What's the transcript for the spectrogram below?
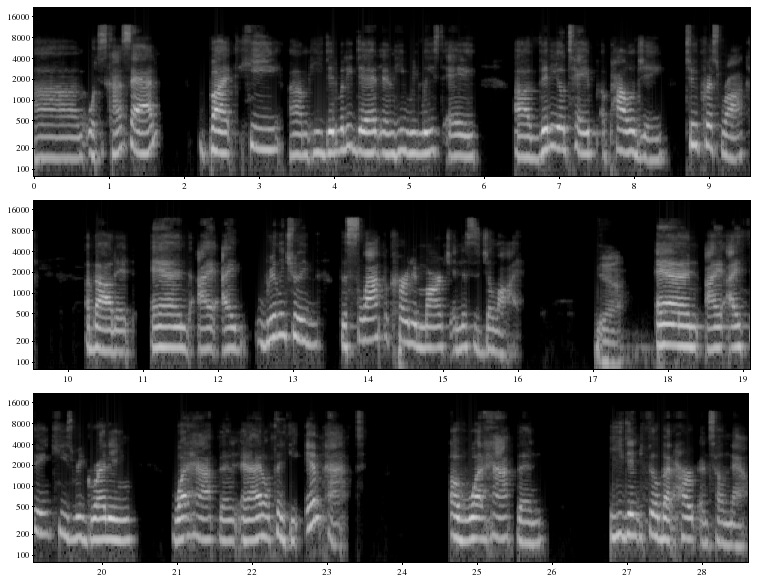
um, which is kind of sad. But he um, he did what he did, and he released a uh, videotape apology to Chris Rock about it. And I, I really truly, the slap occurred in March and this is July. Yeah. And I, I think he's regretting what happened. And I don't think the impact of what happened, he didn't feel that hurt until now.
